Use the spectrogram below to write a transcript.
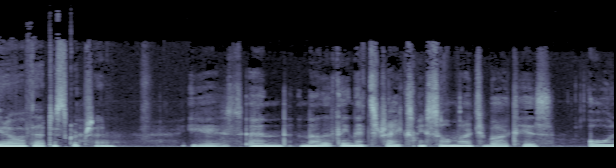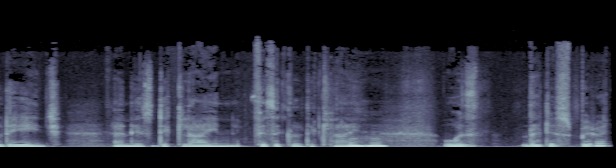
you know, of that description. Yes, and another thing that strikes me so much about his old age and his decline, physical decline, mm-hmm. was that his spirit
